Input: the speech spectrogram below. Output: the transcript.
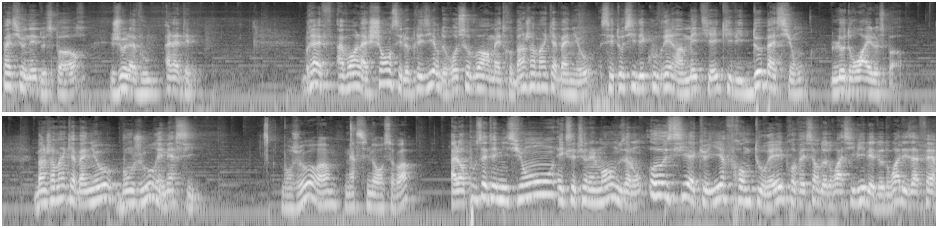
passionné de sport, je l'avoue, à la télé. Bref, avoir la chance et le plaisir de recevoir maître Benjamin Cabagno, c'est aussi découvrir un métier qui lie deux passions, le droit et le sport. Benjamin Cabagno, bonjour et merci. Bonjour, merci de me recevoir. Alors pour cette émission, exceptionnellement, nous allons aussi accueillir Franck Touré, professeur de droit civil et de droit des affaires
